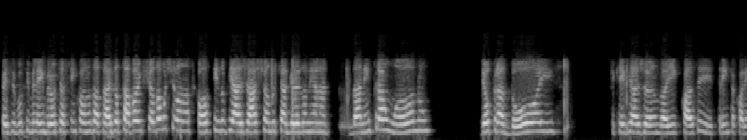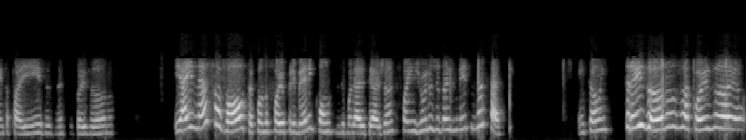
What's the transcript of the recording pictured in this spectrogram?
Facebook me lembrou que há cinco anos atrás eu estava enfiando a mochila nas costas, indo viajar, achando que a grana não ia dar nem para um ano. Deu para dois. Fiquei viajando aí quase 30, 40 países nesses dois anos. E aí, nessa volta, quando foi o primeiro encontro de mulheres viajantes, foi em julho de 2017. Então, em três anos a coisa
